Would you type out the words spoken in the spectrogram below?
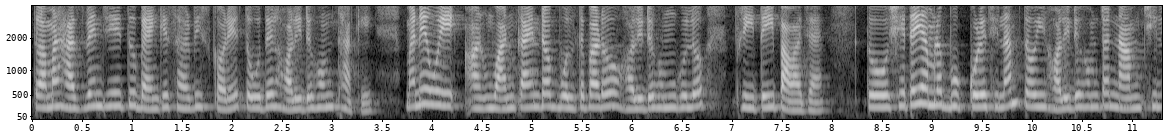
তো আমার হাজব্যান্ড যেহেতু ব্যাংকে সার্ভিস করে, তো ওদের হলিডে হোম থাকে। মানে ওই ওয়ান কাইন্ড অফ বলতে পারো হলিডে হোমগুলো ফ্রিতেই পাওয়া যায়। তো সেটাই আমরা বুক করেছিলাম। তো ওই হলিডে হোমটার নাম ছিল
